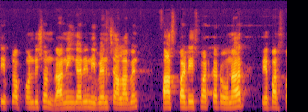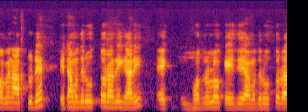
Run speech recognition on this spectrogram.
টিপটপ কন্ডিশন রানিং গাড়ি নিবেন, চালাবেন। First party smart card owner papers পাবেন আপ টু ডেট এটা আমাদের উত্তরারই গাড়ি। এক ভদ্রলোক এই যে আমাদের উত্তরা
